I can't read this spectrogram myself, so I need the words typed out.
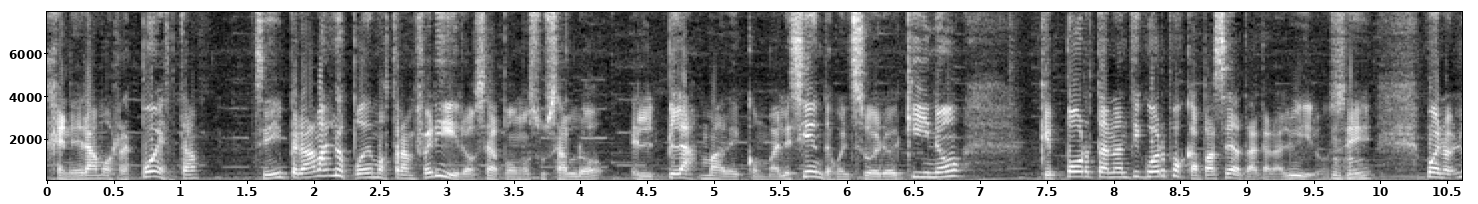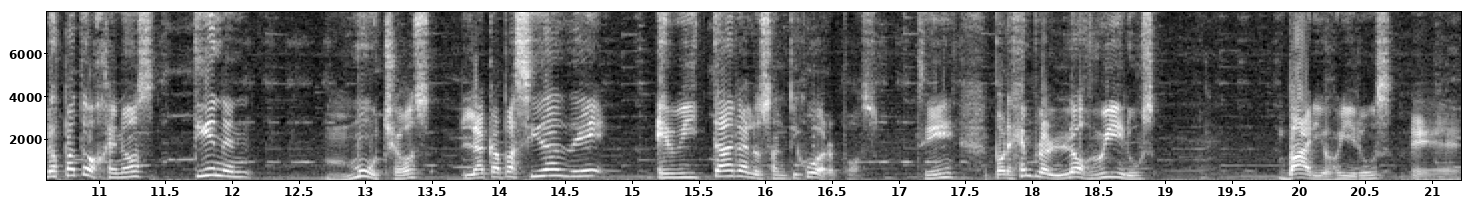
generamos respuesta. ¿sí? Pero además los podemos transferir, o sea, podemos usarlo el plasma de convalecientes o el suero equino que portan anticuerpos capaces de atacar al virus. ¿sí? Bueno, los patógenos tienen muchos la capacidad de evitar a los anticuerpos. ¿sí? Por ejemplo, los virus, varios virus, eh,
